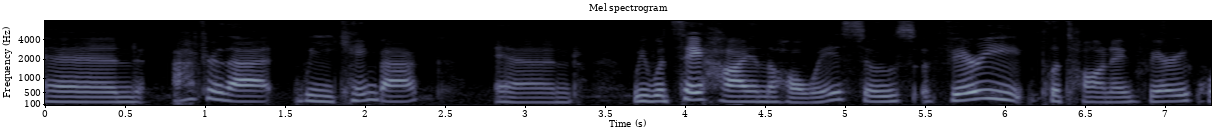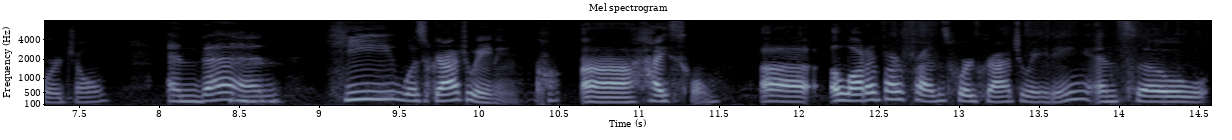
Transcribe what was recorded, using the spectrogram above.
And after that, we came back and we would say hi in the hallways. So it was very platonic, very cordial. And then he was graduating uh, high school. Uh, a lot of our friends were graduating, and so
